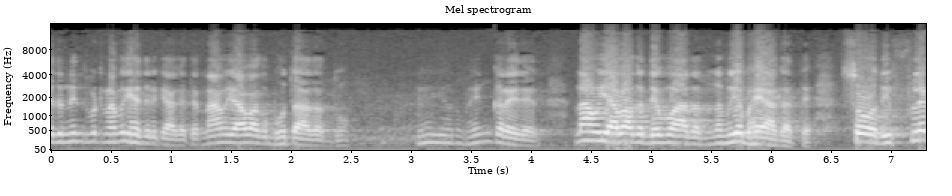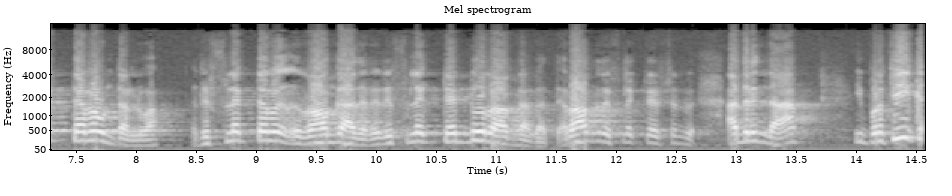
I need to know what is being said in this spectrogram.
ಅದು ನಿಂತ್ಬಿಟ್ಟು ನಮಗೆ ಹೆದರಿಕೆ ಆಗುತ್ತೆ. ನಾವು ಯಾವಾಗ ಭೂತ ಆದದ್ದು? ಇವನು ಭಯಂಕರ ಇದೆ ನಾವು ಯಾವಾಗ ದೆವ್ವ ಆದದ್ದು ನಮಗೆ ಭಯ ಆಗತ್ತೆ. ಸೊ ರಿಫ್ಲೆಕ್ಟರ್ ಉಂಟಲ್ವಾ? ರಿಫ್ಲೆಕ್ಟರ್ ರಾಂಗ್ ಆದರೆ ರಿಫ್ಲೆಕ್ಟೆಡ್ ರಾಂಗ್ ಆಗತ್ತೆ. ರಾಂಗ್ ರಿಫ್ಲೆಕ್ಟೇಷನ್ ಅದರಿಂದ ಈ ಪ್ರತೀಕ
